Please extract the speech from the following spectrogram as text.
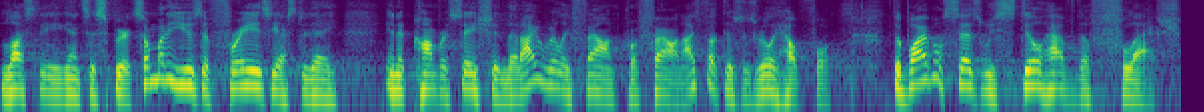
lusting against the spirit. Somebody used a phrase yesterday in a conversation that I really found profound. I thought this was really helpful. The Bible says we still have the flesh.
